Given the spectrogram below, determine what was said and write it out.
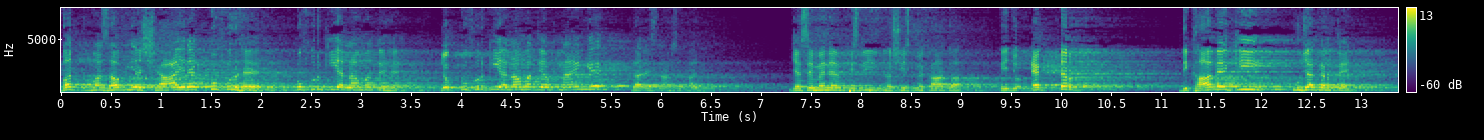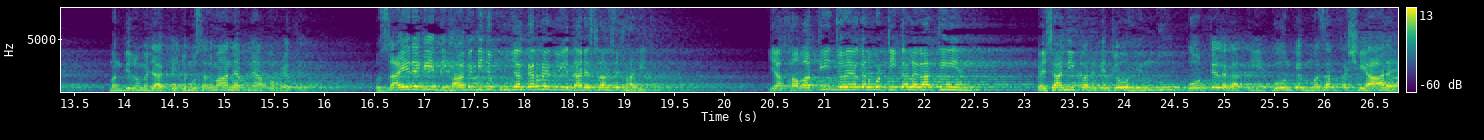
بد مذہب یا شاعر کفر ہے۔ کفر کی علامتیں ہیں۔ جو کفر کی علامتیں اپنائیں گے، دار اسلام سے خالی جیسے میں نے پچھلی نشست میں کہا تھا کہ جو ایکٹر دکھاوے کی پوجا کرتے ہیں، مندروں میں جا کے، جو مسلمان ہیں اپنے آپ کو کہتے ہیں، تو ظاہر ہے کہ یہ دکھاوے کی جو پوجا کر رہے ہیں تو یہ دار اسلام سے خارج ہے یا خواتین جو ہے اگر وہ ٹیکا لگاتی ہیں پیشانی پر کہ جو ہندو عورتیں لگاتی ہیں، وہ ان کے مذہب کا شعار ہے،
